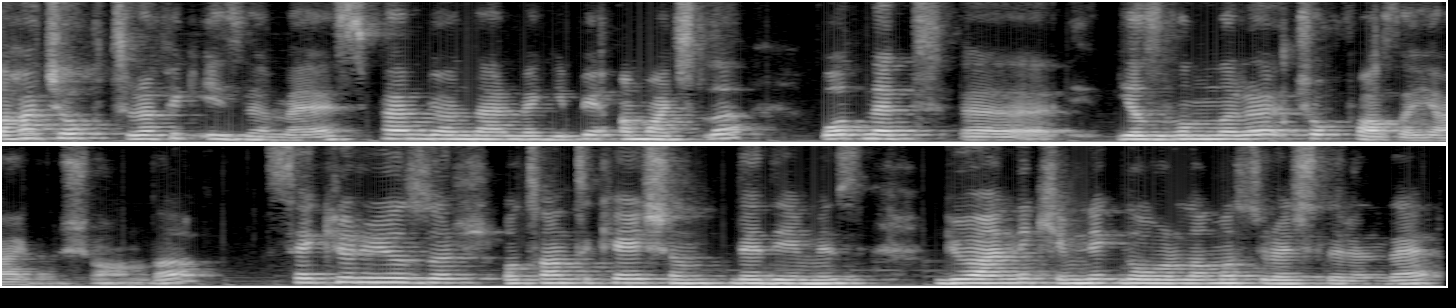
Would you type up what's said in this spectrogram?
Daha çok trafik izleme, spam gönderme gibi amaçlı botnet e, yazılımları çok fazla yaygın şu anda. Secure User Authentication dediğimiz güvenli kimlik doğrulama süreçlerinde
